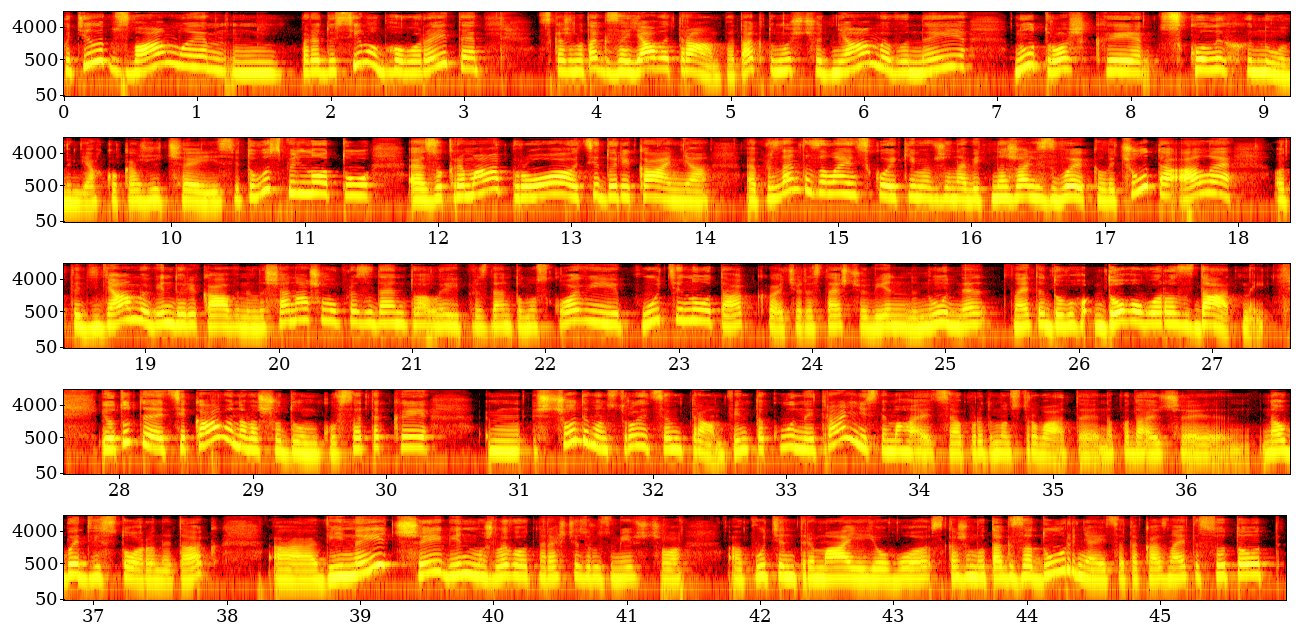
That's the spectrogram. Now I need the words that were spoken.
Хотіли б з вами передусім обговорити, скажімо так, заяви Трампа, так тому що днями вони ну трошки сколихнули, м'яко кажучи, і світову спільноту. Е, Зокрема, про ці дорікання е, президента Зеленського, які ми вже навіть на жаль звикли чути, але от днями він дорікав не лише нашому президенту, але й президенту Московії Путіну, так через те, що він ну не знаєте договороздатний. І отут е, цікаво, на вашу думку, все таки. Що демонструє цим Трамп? Він таку нейтральність намагається продемонструвати, нападаючи на обидві сторони, так війни, чи він можливо от нарешті зрозумів, що Путін тримає його, скажімо так, за дурня, і це така, знаєте,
